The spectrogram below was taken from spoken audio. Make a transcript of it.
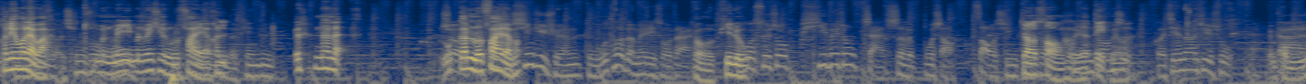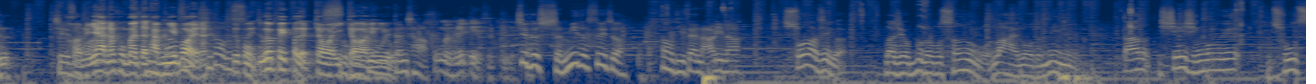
เขาเรียกว่าอะไรวะ 清楚 มันไม่มันไม่เชิงรถไฟอะเขา 你的天地。 เอ๊ะนั่นแหละ 这 ก็รถไฟแหละ 正 มั้ง 是新剧学院独特的魅力所在。 โอ้พี่ 不 รู้ 过虽说 PV 中展示了不少造型叫独特的爽科研我就顶了装置和尖端技术， ผม 这 ขออนุญาตนะผมอาจจะทำงี้บ่อยนะ คือผมก็ไปเปิดจออีกจอหนึง 并 อ 未 ยู่ 登场。 ซึ่งมันไม่ติดสักที 这个神秘的碎者到底在哪里呢？说到这个，那就不得不深入拉海洛的秘密。当先行公约初次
